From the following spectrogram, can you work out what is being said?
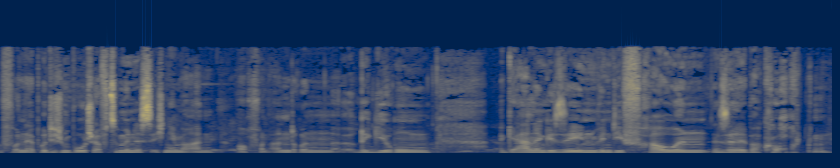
von der britischen Botschaft zumindest, ich nehme an, auch von anderen Regierungen, gerne gesehen, wenn die Frauen selber kochten.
